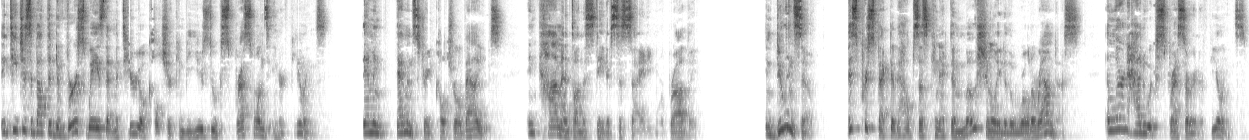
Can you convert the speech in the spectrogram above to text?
They teach us about the diverse ways that material culture can be used to express one's inner feelings, dem demonstrate cultural values, and comment on the state of society more broadly. In doing so, this perspective helps us connect emotionally to the world around us and learn how to express our inner feelings.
